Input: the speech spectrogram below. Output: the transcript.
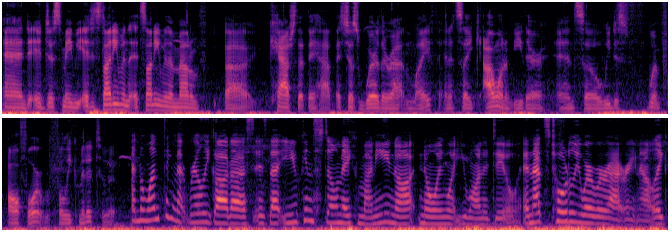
and it just made me. It's not even it's not even the amount of uh, cash that they have. It's just where they're at in life, and it's like I want to be there, and so we just went all for it. We're fully committed to it. and the one thing that really got us is that you can still make money not knowing what you want to do and that's totally where we're at right now like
